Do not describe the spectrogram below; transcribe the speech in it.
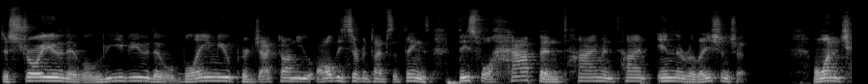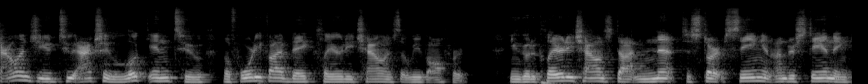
destroy you, they will leave you, they will blame you, project on you, all these different types of things. These will happen time and time in the relationship. I want to challenge you to actually look into the 45 day clarity challenge that we've offered. You can go to claritychallenge.net to start seeing and understanding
